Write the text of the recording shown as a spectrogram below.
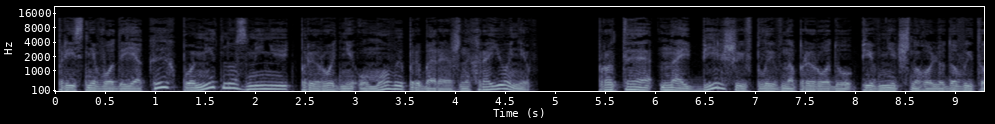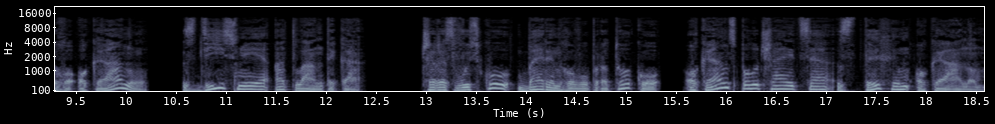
прісні води яких помітно змінюють природні умови прибережних районів. Проте найбільший вплив на природу Північного льодовитого океану здійснює Атлантика. Через вузьку Берингову протоку океан сполучається з Тихим океаном.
